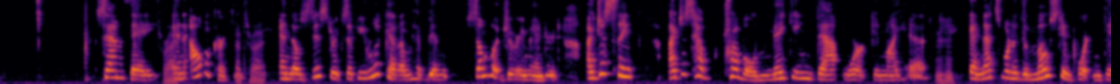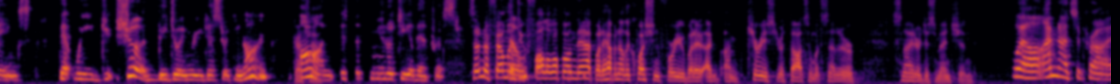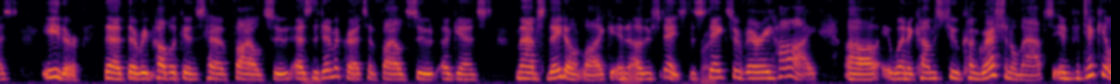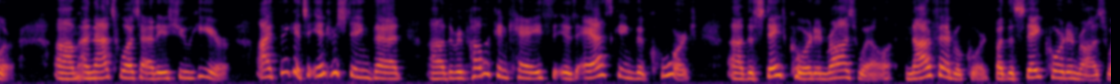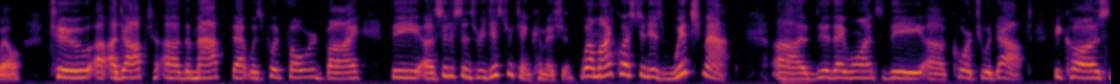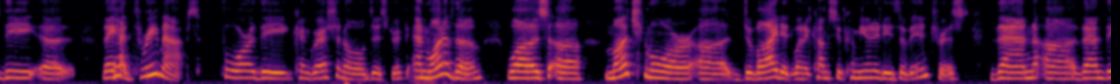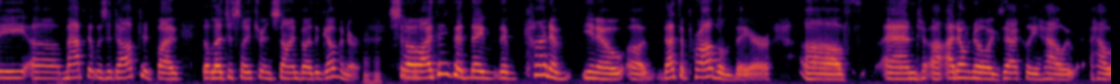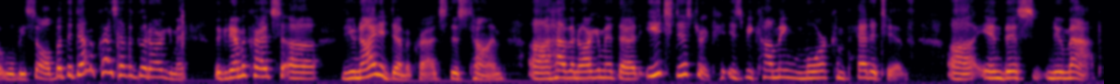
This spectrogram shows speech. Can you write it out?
Santa Fe right. and Albuquerque. That's right. And those districts, if you look at them, have been somewhat gerrymandered. I just think I just have trouble making that work in my head. Mm-hmm. And that's one of the most important things that we do, should be doing redistricting on. Gotcha. On is the community of interest. Senator Feldman, so, do follow up on that, but I have another question for you. But I, am curious your thoughts on what Senator Snyder just mentioned. Well, I'm not surprised either that the Republicans have filed suit, as the Democrats have filed suit against maps they don't like in other states. The right. stakes are very high uh, when it comes to congressional maps in particular. Um, and that's what's at issue here. I think it's interesting that uh, the Republican case is asking the court, uh, the state court in Roswell, not a federal court, but the state court in Roswell, to uh, adopt uh, the map that was put forward by the uh, Citizens Redistricting Commission. Well, my question is which map? Do they want the court to adopt? Because the they had three maps for the congressional district, and one of them was uh, much more uh, divided when it comes to communities of interest than uh, than the uh, map that was adopted by the legislature and signed by the governor. Mm-hmm. So I think that they've they've kind of you know uh, that's a problem there. Uh, and I don't know exactly how it, how it will be solved, but the Democrats have a good argument. The Democrats the United Democrats this time uh, have an argument that each district is becoming more competitive uh, in this new map.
